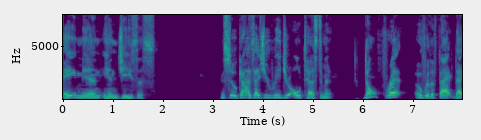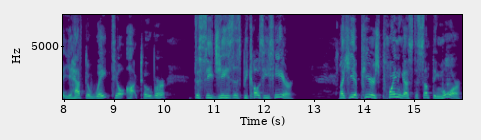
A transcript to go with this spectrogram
amen in Jesus. And so, guys, as you read your Old Testament, don't fret over the fact that you have to wait till October to see Jesus because he's here. Like he appears pointing us to something more.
